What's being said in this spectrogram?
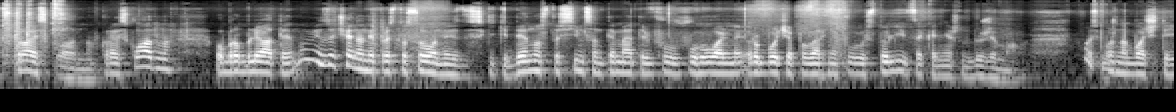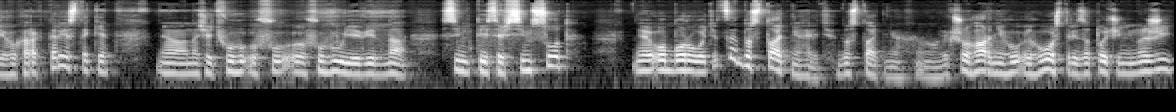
вкрай складно. Вкрай складно. обробляти. Ну, він, звичайно, не пристосований скільки 97 см фугувальна робоча поверхня столів, це, звісно, дуже мало. Ось можна бачити його характеристики. Е, Значить, фугу- фу- фугує він на 7700 е, оборотів. Це достатньо геть. достатньо. Якщо гарні гострі заточені ножі,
